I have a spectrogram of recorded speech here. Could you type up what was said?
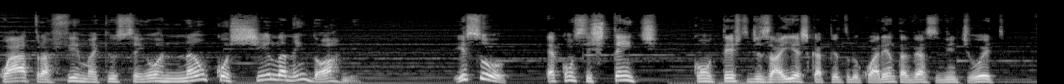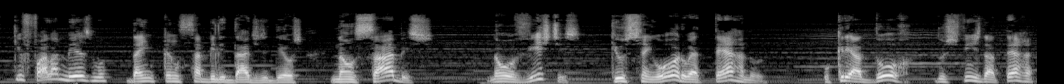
4 afirma que o Senhor não cochila nem dorme. Isso é consistente com o texto de Isaías, capítulo 40, verso 28, que fala mesmo da incansabilidade de Deus. Não sabes, não ouvistes que o Senhor, o Eterno, o Criador dos fins da terra,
